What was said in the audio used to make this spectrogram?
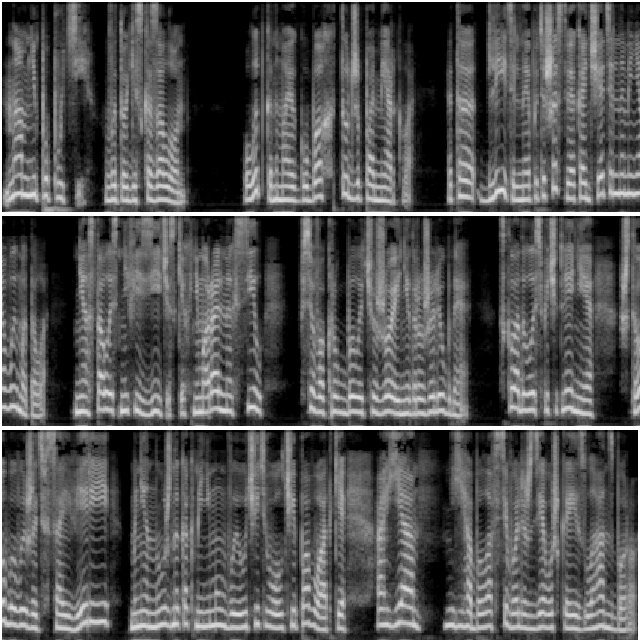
«Нам не по пути», — в итоге сказал он. Улыбка на моих губах тут же померкла. Это длительное путешествие окончательно меня вымотало. Не осталось ни физических, ни моральных сил, все вокруг было чужое и недружелюбное. Складывалось впечатление, чтобы выжить в Сайверии, мне нужно как минимум выучить волчьи повадки, а я... я была всего лишь девушкой из Лансборо,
